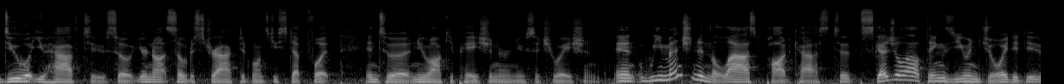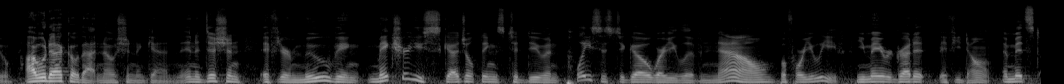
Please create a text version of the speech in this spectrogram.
do what you have to so you're not so distracted once you step foot into a new occupation or a new situation. And we mentioned in the last podcast to schedule out things you enjoy to do. I would echo that notion again. In addition, if you're moving, make sure you schedule things to do and places to go where you live now before you leave. You may regret it if you don't. Amidst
